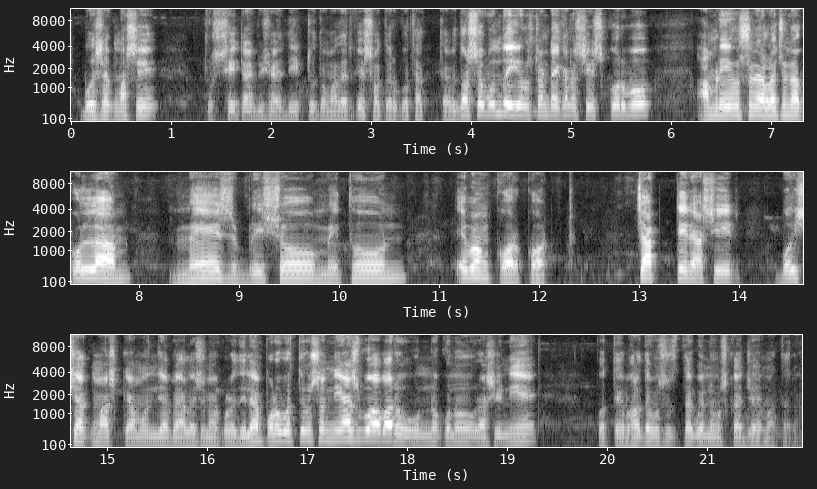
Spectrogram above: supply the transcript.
বৈশাখ মাসে, তো সেটার বিষয় দিয়ে একটু তোমাদেরকে সতর্ক থাকতে হবে। দর্শক বন্ধু, এই অনুষ্ঠানটা এখানে শেষ করব। আমরা এই অনুষ্ঠানে আলোচনা করলাম মেষ, বৃষ, মিথুন এবং কর্কট। চারটে রাশির বৈশাখ মাস কেমন যাবে আলোচনা করে দিলাম। পরবর্তী অনুষ্ঠান নিয়ে আসব আবারও, অন্য কোনো রাশি নিয়ে। প্রত্যেকে ভালো থাকবেন, সুস্থ থাকবেন। নমস্কার, জয় মাতারা।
